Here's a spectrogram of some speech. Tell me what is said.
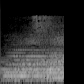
Deus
